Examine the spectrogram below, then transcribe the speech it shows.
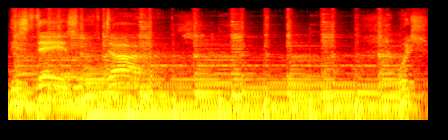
These days of dark. Which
